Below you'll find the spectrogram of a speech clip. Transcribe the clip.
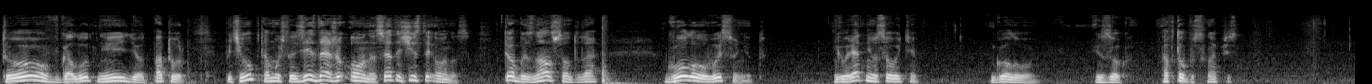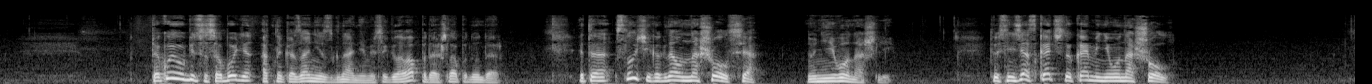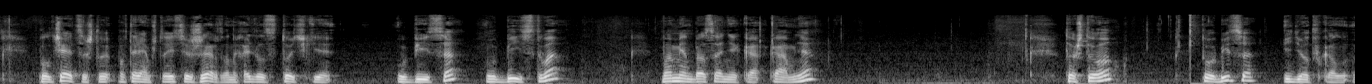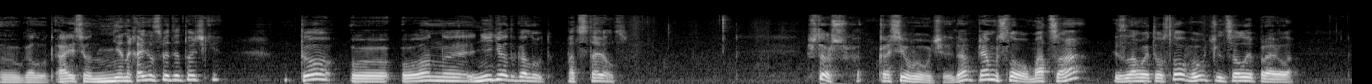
то в Галут не идет, Патур. Почему? Потому что здесь даже онос, это чистый онос. Кто бы знал, что он туда голову высунет. Говорят, не высовывайте голову из окон. Автобус написано. Такой убийца свободен от наказания изгнанием, если голова подошла под удар. Это случай, когда он нашелся, но не его нашли. То есть нельзя сказать, что камень его нашел. Получается, что, повторяем, что если жертва находилась в точке убийца, убийства, в момент бросания камня, то что? То убийца идет в Галут. А если он не находился в этой точке – то э, он не идет в Галут, подставился. Что ж, красиво выучили, да? Прямо слово «маца», из одного этого слова выучили целое правило.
